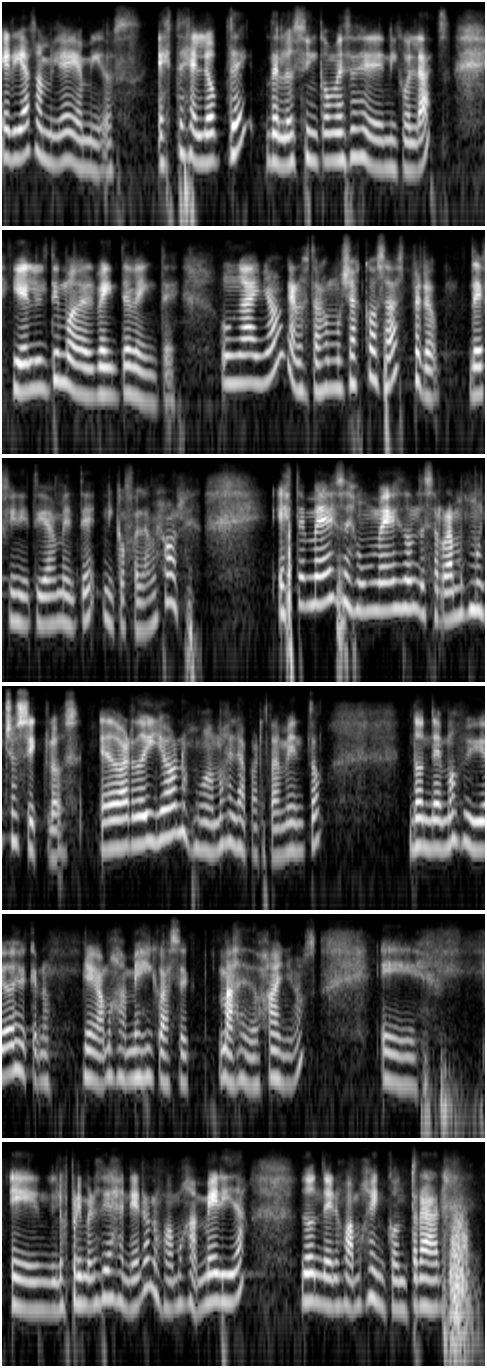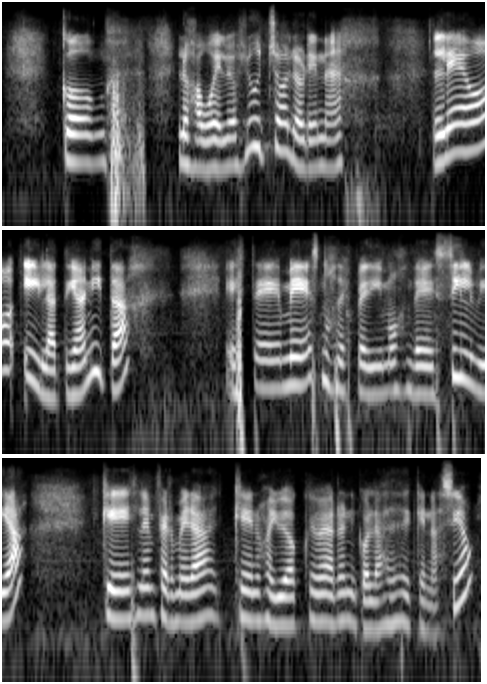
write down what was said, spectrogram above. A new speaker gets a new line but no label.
Querida familia y amigos, este es el update de los cinco meses de Nicolás y el último del 2020. Un año que nos trajo muchas cosas, pero definitivamente Nico fue la mejor. Este mes es un mes donde cerramos muchos ciclos. Eduardo y yo nos mudamos al apartamento donde hemos vivido desde que nos llegamos a México hace más de dos años. Eh, en los primeros días de enero nos vamos a Mérida, donde nos vamos a encontrar con los abuelos Lucho, Lorena, Leo y la tía Anita. Este mes nos despedimos de Silvia, que es la enfermera que nos ayudó a cuidar a Nicolás desde que nació.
